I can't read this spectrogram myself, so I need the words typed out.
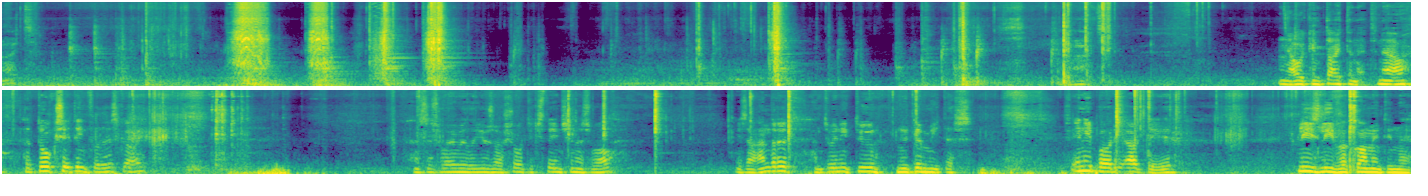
Right. Right. Now we can tighten it. Now the torque setting for this guy. This is where we'll use our short extension as well. Is 122 newton meters. If anybody out there, please leave a comment in the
